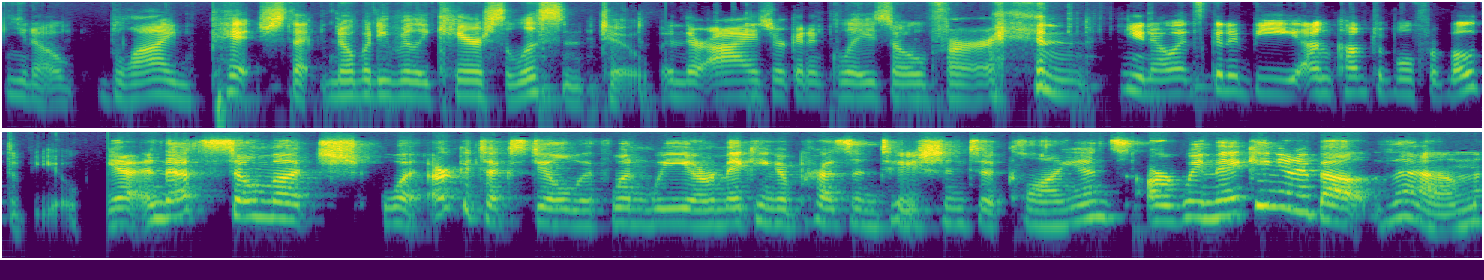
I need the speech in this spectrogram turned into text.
you know, blind pitch that nobody really cares to listen to and their eyes are going to glaze over and, you know, it's going to be uncomfortable for both of you. Yeah. And that's so much what architects deal with when we are making a presentation to clients. Are we making it about them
